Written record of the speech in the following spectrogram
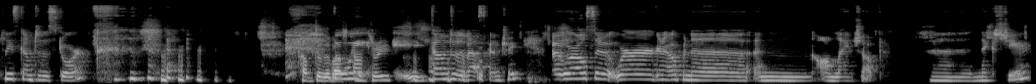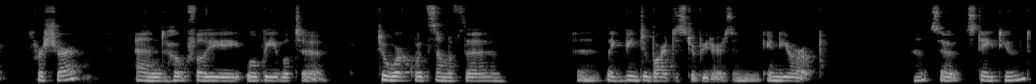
please come to the store Come to the Basque Country. come to the Basque Country. But we're also we're going to open a an online shop uh, next year for sure, and hopefully we'll be able to to work with some of the uh, like bean to bar distributors in in Europe. Uh, so stay tuned.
